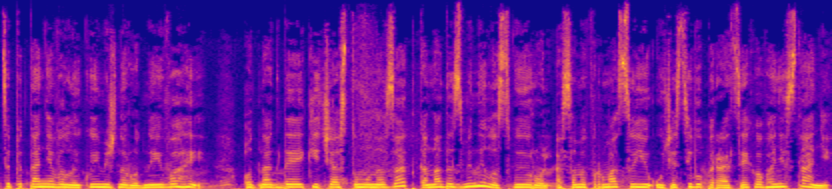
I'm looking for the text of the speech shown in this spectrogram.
Це питання великої міжнародної ваги. Однак деякий час тому назад Канада змінила свою роль, а саме формат своєї участі в операціях в Афганістані.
